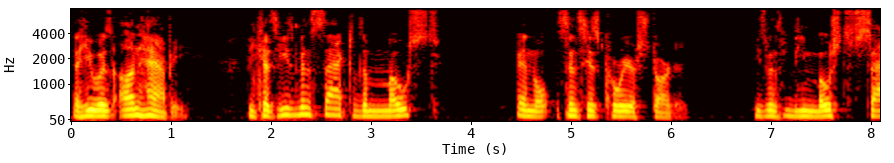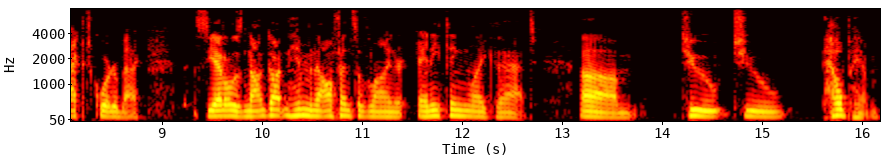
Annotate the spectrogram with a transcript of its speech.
that he was unhappy because he's been sacked the most in the, since his career started. He's been the most sacked quarterback. Seattle has not gotten him an offensive line or anything like that um, to to help him.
